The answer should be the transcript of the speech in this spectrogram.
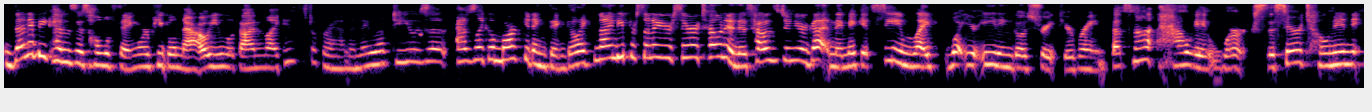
then it becomes this whole thing where people now you look on like Instagram and they love to use it as like a marketing thing. They're like 90% of your serotonin is housed in your gut and they make it seem like what you're eating goes straight to your brain. That's not how it works. The serotonin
